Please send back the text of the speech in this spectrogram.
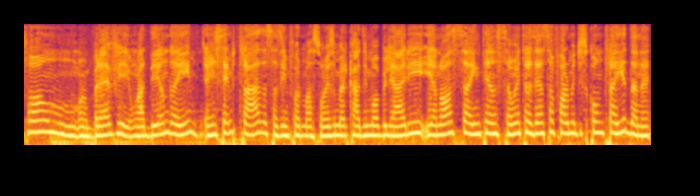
só uma breve, um adendo aí. A gente sempre traz essas informações do mercado imobiliário e, e, a nossa intenção é trazer essa forma descontraída, né?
